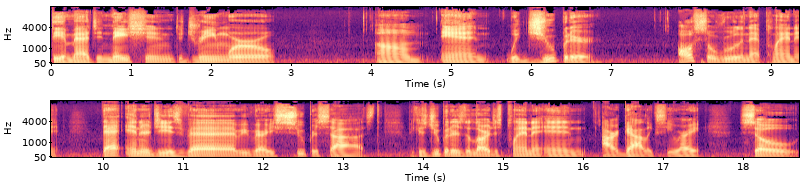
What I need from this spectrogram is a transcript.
the imagination, the dream world. Um, and with Jupiter also ruling that planet, that energy is very, very supersized because Jupiter is the largest planet in our galaxy, right? So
